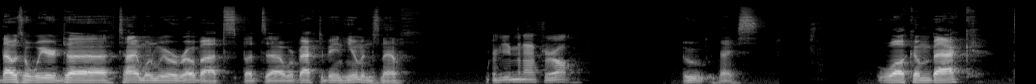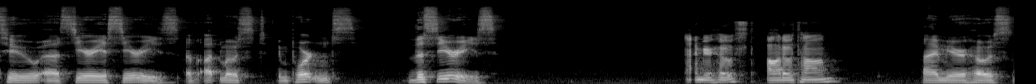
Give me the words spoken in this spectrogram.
That was a weird uh, time when we were robots, but uh, we're back to being humans now. We're human after all. Ooh, nice. Welcome back to a serious series of utmost importance, the series. I'm your host, Otto Tom. I'm your host,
